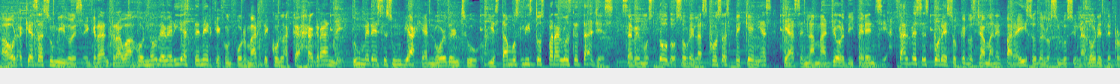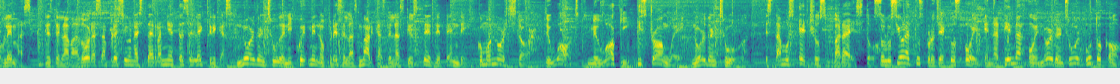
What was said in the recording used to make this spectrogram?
Ahora que has asumido ese gran trabajo, no deberías tener que conformarte con la caja grande. Tú mereces un viaje a Northern Tool y estamos listos para los detalles. Sabemos todo sobre las cosas pequeñas que hacen la mayor diferencia. Tal vez es por eso que nos llaman el paraíso de los solucionadores de problemas. Desde lavadoras a presión hasta herramientas eléctricas, Northern Tool Equipment ofrece las marcas de las que usted depende, como Northstar, DeWalt, Milwaukee y Strongway. Northern Tool. Estamos hechos para esto. Soluciona tus proyectos hoy en la tienda o en northerntool.com.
